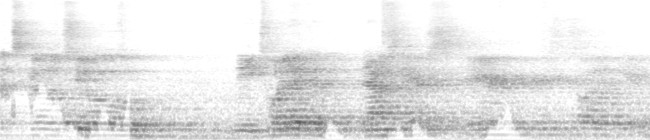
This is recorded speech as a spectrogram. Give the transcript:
let's go to the toilet downstairs. Here, here's the toilet here.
